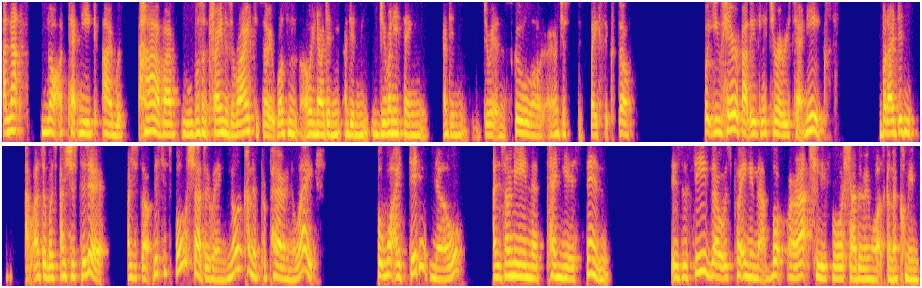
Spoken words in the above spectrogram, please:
And that's not a technique I would have. I wasn't trained as a writer, so it wasn't, oh, you know, I didn't, I didn't do anything. I didn't do it in school or I just did basic stuff. But you hear about these literary techniques, but I didn't, as I was, I just did it. I just thought, this is foreshadowing. You're kind of preparing the way. But what I didn't know and it's only in the 10 years since, is the seeds I was putting in that book are actually foreshadowing what's going to come in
